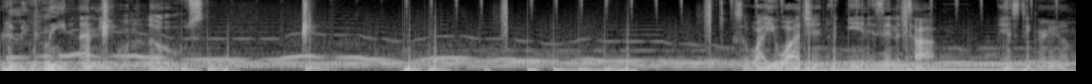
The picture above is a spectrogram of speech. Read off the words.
really clean, and I need one of those. While you watching, again, it's in the top. Instagram,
